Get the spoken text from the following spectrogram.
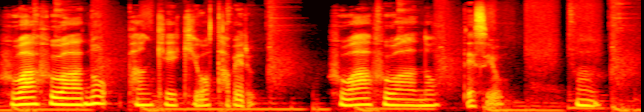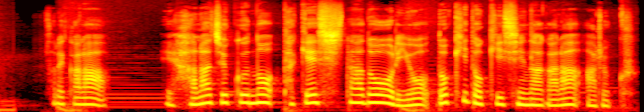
ふわふわのパンケーキを食べる。ふわふわのですよ、うん、それから原宿の竹下通りをドキドキしながら歩く。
